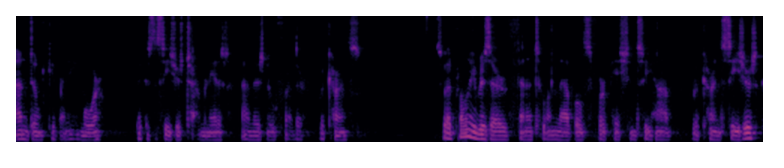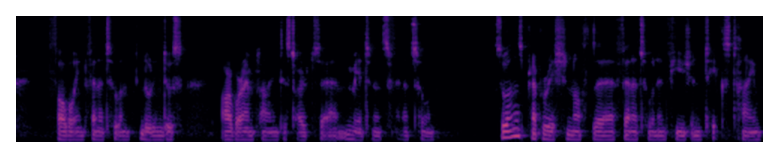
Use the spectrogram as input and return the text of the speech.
and don't give any more because the seizure is terminated and there's no further recurrence. So I'd probably reserve phenytoin levels for patients who have recurrent seizures following phenytoin loading dose or where I'm planning to start uh, maintenance phenytoin. So as preparation of the phenytoin infusion takes time,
